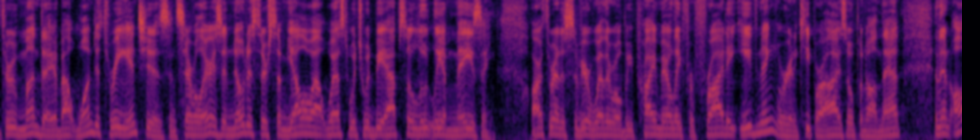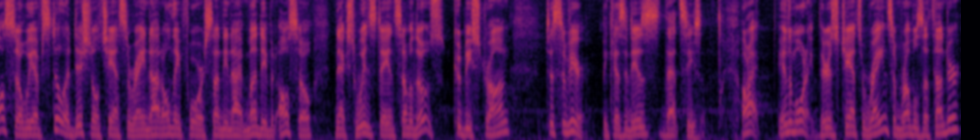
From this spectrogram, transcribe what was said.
through Monday, about one to three inches in several areas. And notice there's some yellow out west, which would be absolutely amazing. Our threat of severe weather will be primarily for Friday evening. We're going to keep our eyes open on that. And then also, we have still additional chance of rain, not only for Sunday night, Monday, but also next Wednesday. And some of those could be strong to severe because it is that season. All right, In the morning, there's a chance of rain, some rumbles of thunder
